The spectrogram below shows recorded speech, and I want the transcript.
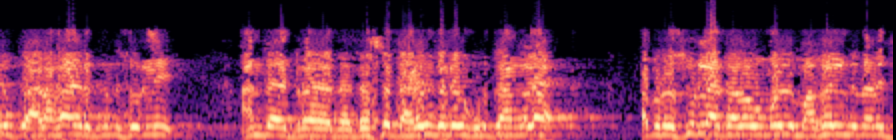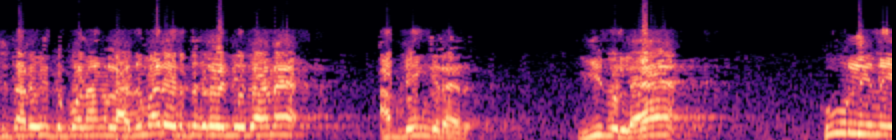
இருக்கு அழகா இருக்குன்னு சொல்லி அந்த ட்ரெஸ் தடவி தடவி கொடுத்தாங்களே. அப்ப ரசூல்லா தடவும் போது மகள் நினைச்சு தடவிட்டு போனாங்களே அது மாதிரி எடுத்துக்க வேண்டியதானே அப்படிங்கிறாரு. இதுல ஹூர்லினை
